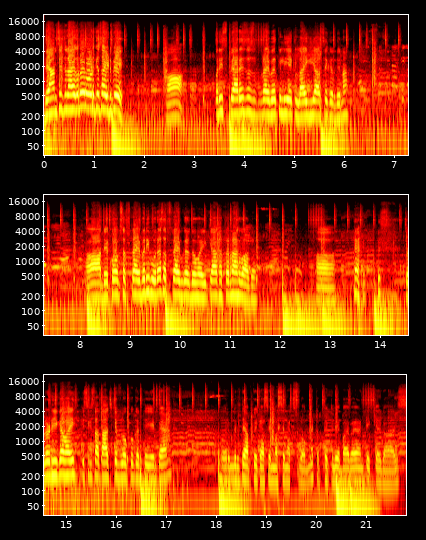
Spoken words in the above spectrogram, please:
ध्यान से चलाया करो रोड के साइड पे। हाँ और इस प्यारे से सब्सक्राइबर के लिए एक लाइक याद से कर देना। हाँ देखो, अब सब्सक्राइबर ही बोल रहा सब्सक्राइब कर दो भाई, क्या खतरनाक बात है। हाँ। चलो ठीक है भाई, इसी के साथ आज के ब्लॉग को करते हैं यहीं पे एंड और मिलते हैं आपको एक ऐसे मस्त नेक्स्ट ब्लॉग में. तब तक के लिए bye bye and take care guys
